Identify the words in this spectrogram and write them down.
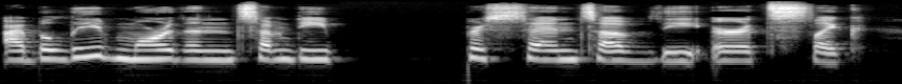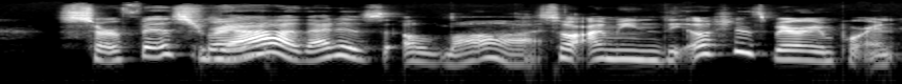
I believe more than 70% of the Earth's like surface, right? yeah, that is a lot. So, I mean, the ocean's very important.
